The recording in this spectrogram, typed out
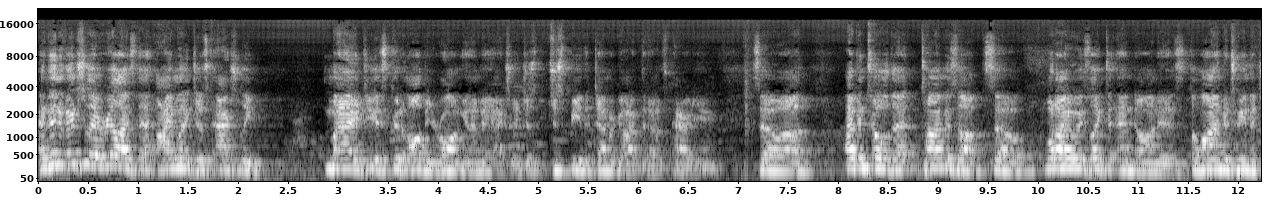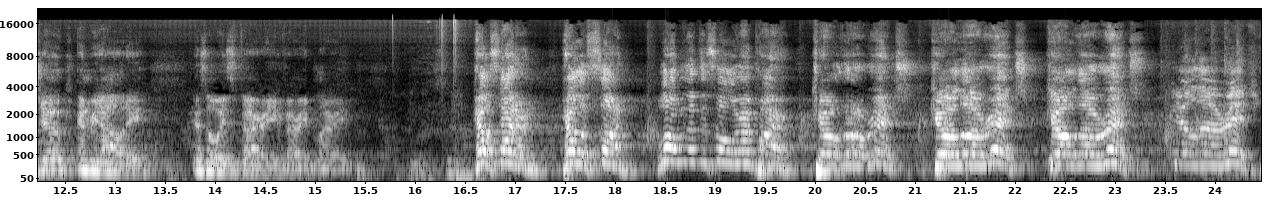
and then eventually I realized that I might just actually, my ideas could all be wrong, and I may actually just, just be the demagogue that I was parodying. So uh, I've been told that time is up, so what I always like to end on is the line between the joke and reality is always very, very blurry. Hail Saturn! Hail the sun! Long live the solar empire! Kill the rich! Kill the rich! Kill the rich! Kill the rich!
